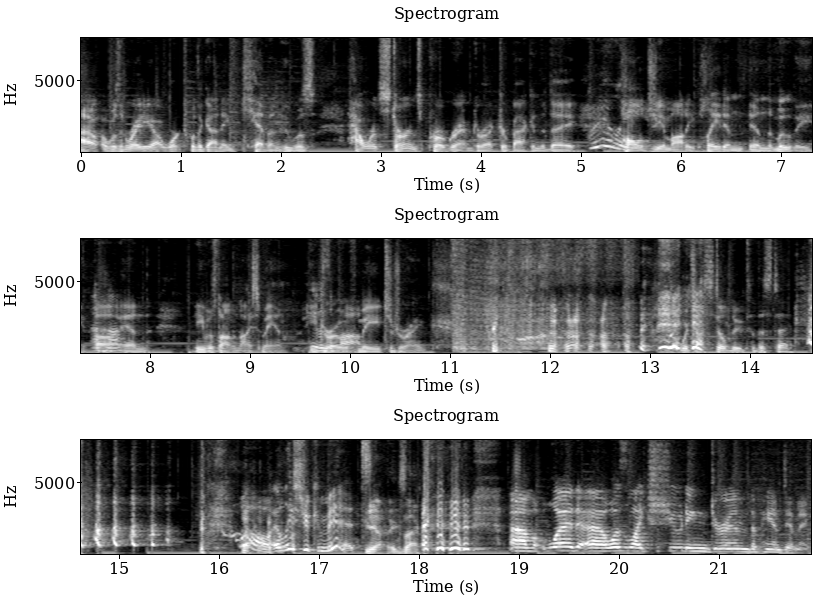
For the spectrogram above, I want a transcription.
I, I was in radio. I worked with a guy named Kevin, who was Howard Stern's program director back in the day. Really? Paul Giamatti played him in the movie, uh Uh-huh. and he was not a nice man. He, He drove me to drink, which I still do to this day. Well, at least you commit. Yeah, exactly. Um, what uh, was it like shooting during the pandemic?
